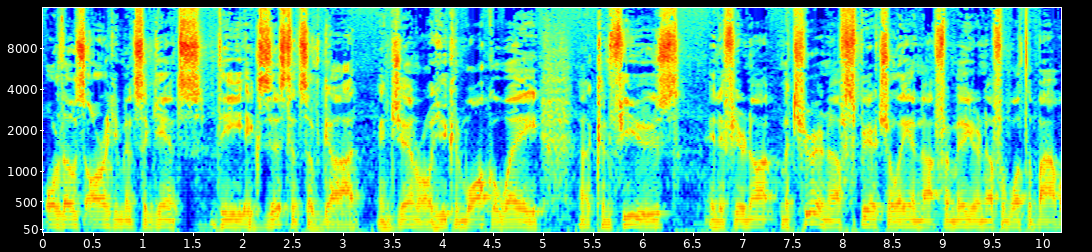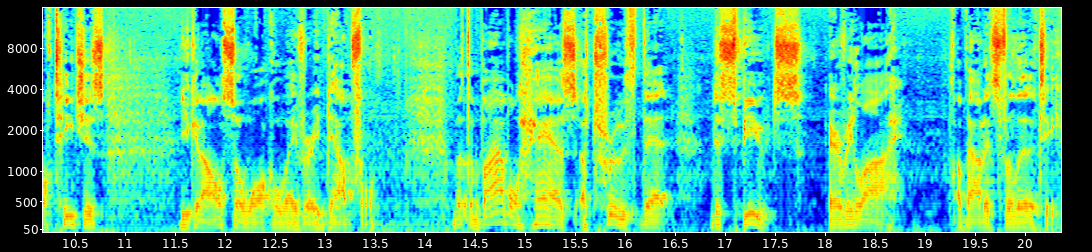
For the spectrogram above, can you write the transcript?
or those arguments against the existence of God in general, you can walk away uh, confused. And if you're not mature enough spiritually and not familiar enough with what the Bible teaches, you can also walk away very doubtful. But the Bible has a truth that disputes every lie about its validity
